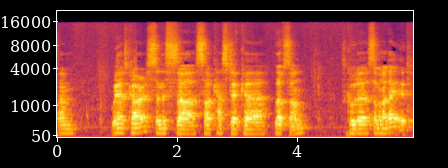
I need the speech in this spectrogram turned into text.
Um, we had chorus, and this is our sarcastic uh, love song. It's called uh, Someone I Dated.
